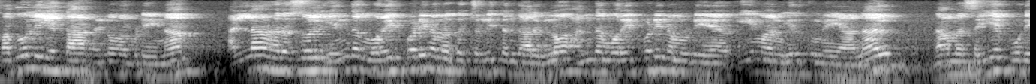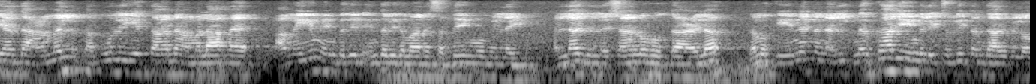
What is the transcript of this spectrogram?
கபூலியத்தாகணும் அப்படின்னா அல்லாஹ் ரசூல் எந்த முறைப்படி நமக்கு சொல்லி தந்தார்களோ அந்த முறைப்படி நம்முடைய ஈமான் இருக்குமேயானால் நாம செய்யக்கூடிய அந்த அமல் கபூலியத்தான அமலாக அமையும் என்பதில் எந்த விதமான சந்தேகமும் இல்லை. அல்லாஹ் ஜல்ல நமக்கு என்னென்ன நல் நற்காரியங்களை சொல்லி தந்தார்களோ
